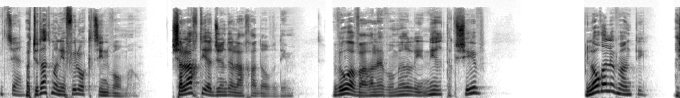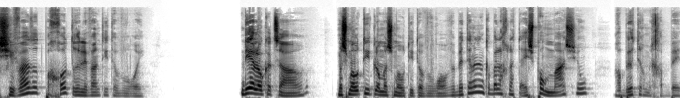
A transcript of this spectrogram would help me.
מצוין. ואת יודעת מה, אני אפילו אקצין ואומר. שלחתי אג'נדה לאחד העובדים, והוא עבר עליה ואומר לי, ניר, תקשיב, לא רלוונטי. הישיבה הזאת פחות רלוונטית עבורי. דיאלוג קצר, משמעותית לא משמעותית עבורו, ובהתאם אני מקבל החלטה. יש פה משהו הרבה יותר מכבד.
